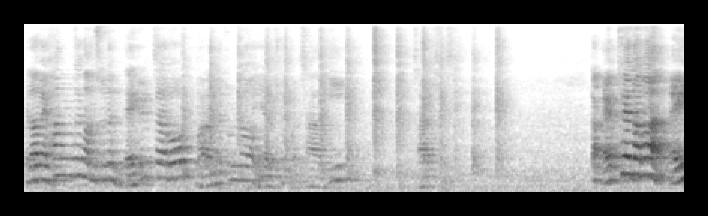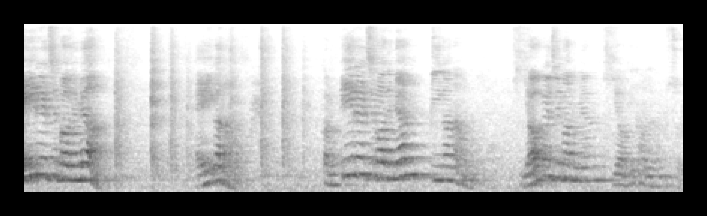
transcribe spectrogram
그 다음에 항등 함수는 네 글자로 말하면 좀 더 이해할 수 있을 거야. 자기, 자기. 그러니까 F에다가 A를 집어넣으면 A가 거예요. 그럼 B를 집어넣으면 B가 나오는 거고, 기억을 집어넣으면 기억이 나오는 함수.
